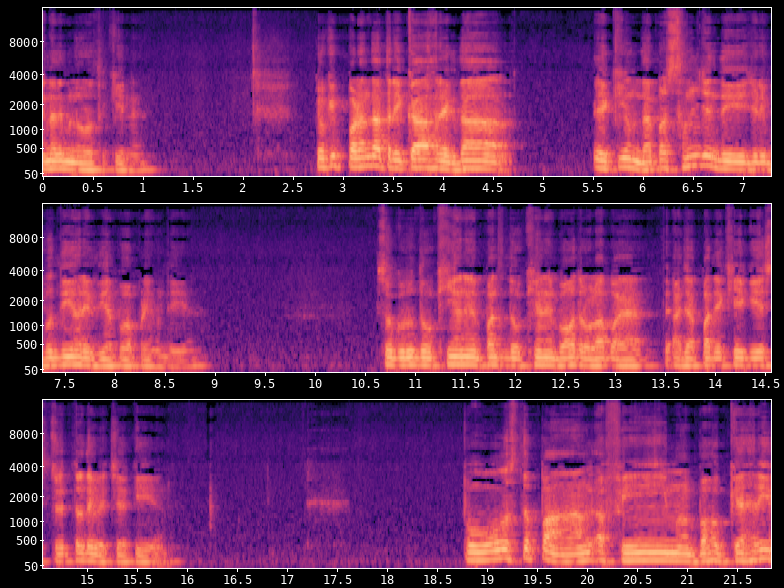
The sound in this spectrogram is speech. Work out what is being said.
ਇਹਨਾਂ ਦੇ ਮਨੋਰਥ ਕੀ ਨੇ? ਕਿਉਂਕਿ ਪੜਨ ਦਾ ਤਰੀਕਾ ਹਰੇਕ ਦਾ ਇੱਕ ਹੀ ਹੁੰਦਾ, ਪਰ ਸਮਝਣ ਦੀ ਜਿਹੜੀ ਬੁੱਧੀ ਹਰੇਕ ਦੀ ਆਪੋ ਆਪਣੀ ਹੁੰਦੀ ਹੈ। ਸੋ ਗੁਰੂ ਦੋਖੀਆਂ ਨੇ, ਪੰਥ ਦੋਖੀਆਂ ਨੇ ਬਹੁਤ ਰੋਲਾ ਪਾਇਆ ਤੇ ਅੱਜ ਆਪਾਂ ਦੇਖੀਏ ਕਿ ਇਸ ਚਰਿੱਤਰ ਦੇ ਵਿੱਚ ਕੀ ਹੈ। ਪੋਸਤ ਭਾਂਗ ਅਫੀਮ, ਬਹੁ ਗਹਿਰੀ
